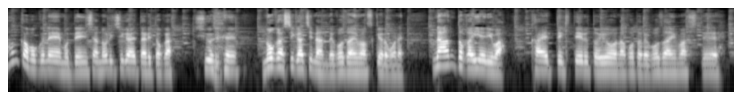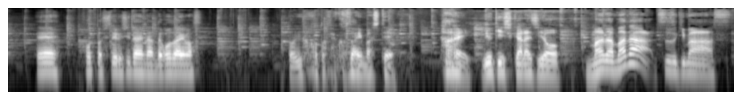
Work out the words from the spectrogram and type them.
なんか僕ね、もう電車乗り違えたりとか、終電逃しがちなんでございますけどもね、なんとか家には帰ってきているというようなことでございまして、えー、ほっとしてる次第なんでございます。ということでございまして、はい、ゆきしかラジオ、まだまだ続きます。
